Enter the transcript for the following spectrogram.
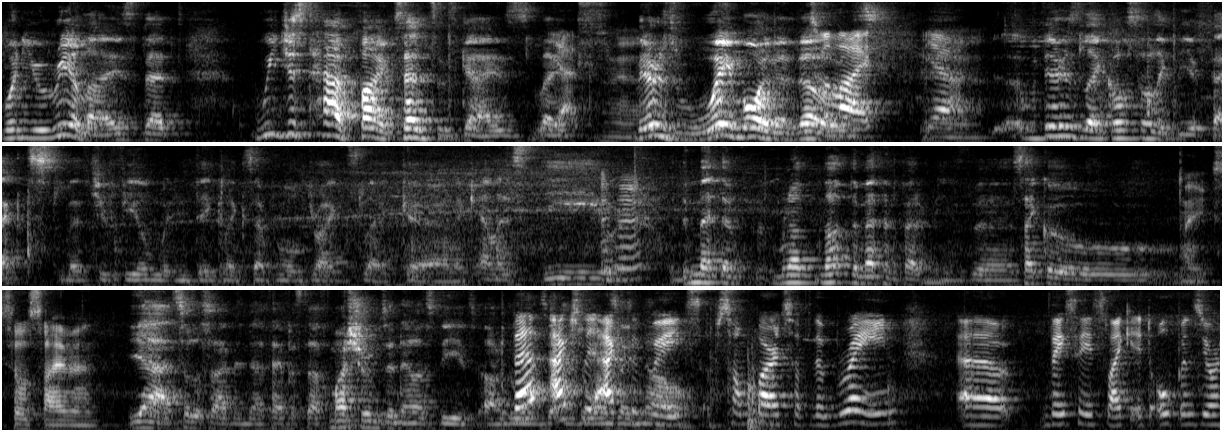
when you realize that we just have five senses, guys. Like Yes. Yeah. there's way more than those. To life. Yeah. Uh, There's like also like the effects that you feel when you take like several drugs like uh, like LSD or Mhm. the meth not not the methamphetamines the psycho Like psilocybin. yeah psilocybin that type of stuff mushrooms and LSD are the That ones, are the actually ones I know. activates some parts of the brain. Uh, they say it's like it opens your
